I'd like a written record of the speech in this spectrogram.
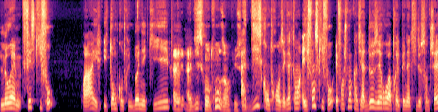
L'OM fait ce qu'il faut. Voilà, il, il tombe contre une bonne équipe. À, à 10 contre 11 en plus. À 10 contre 11, exactement. Et ils font ce qu'il faut. Et franchement, quand il y a 2-0 après le penalty de Sanchez,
